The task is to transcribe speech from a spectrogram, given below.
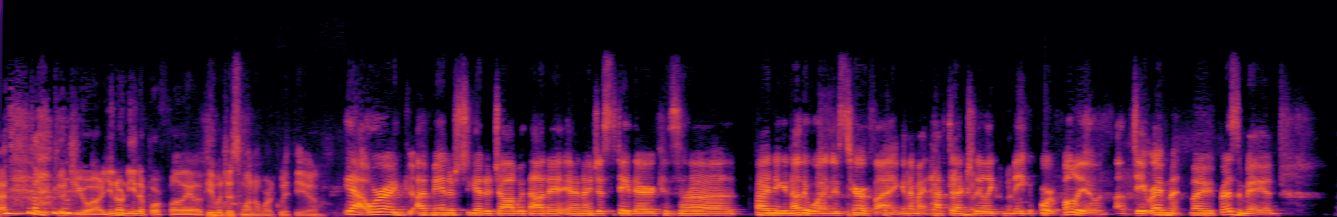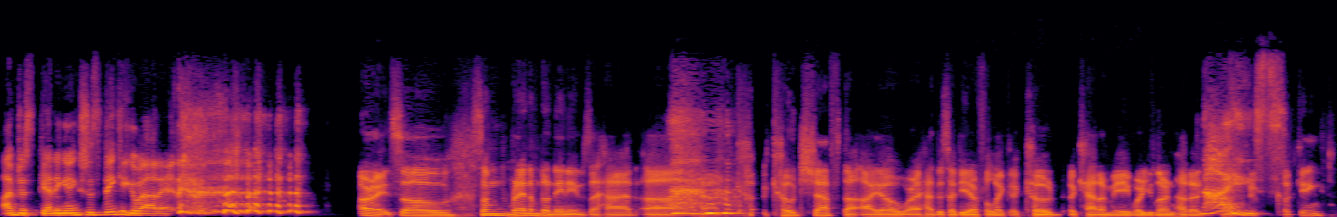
That's how good you are. You don't need a portfolio. People just want to work with you. Yeah, or I, I managed to get a job without it and I just stay there because uh, finding another one is terrifying. And I might have to actually like make a portfolio and update my, my resume. And I'm just getting anxious thinking about it. All right, so some random domain names I had. Uh, I had co- codechef.io, where I had this idea for like a code academy where you learn how to Nice. cook cooking.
